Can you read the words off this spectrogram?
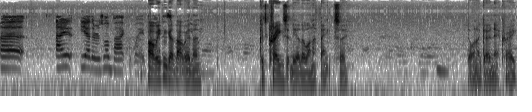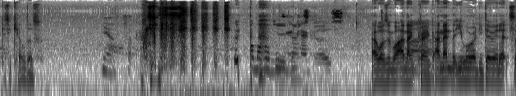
Uh, I yeah, there was one back the way. Oh, we can go that way we then. Because Craig's at the other one, I think, so. Don't want to go near Craig because he killed us. Yeah, fuck. On my home You Craig. thanks, guys. That wasn't what I meant, Wow. Craig. I meant that you were already doing it, so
